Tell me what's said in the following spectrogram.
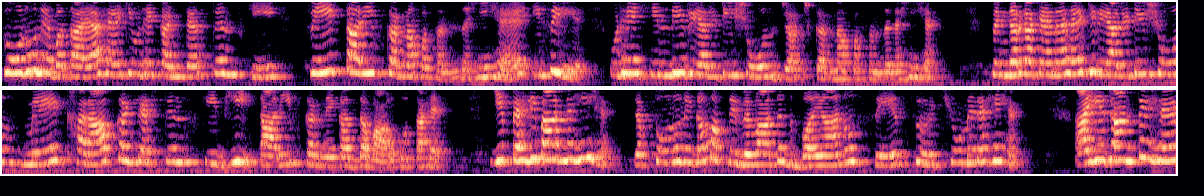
सोनू ने बताया है कि उन्हें कंटेस्टेंट्स की फेक तारीफ़ करना पसंद नहीं है, इसीलिए उन्हें हिंदी रियलिटी शोज़ जज करना पसंद नहीं है। सिंगर का कहना है कि रियलिटी शोज़ में खराब कंटेस्टेंट्स की भी तारीफ़ करने का दबाव होता है। ये पहली बार नहीं है जब सोनू निगम अपने विवादित बयानों से सुर्खियों में रहे हैं। आइए जानते हैं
